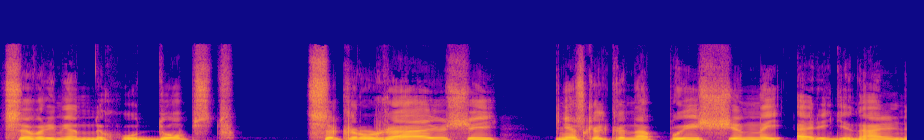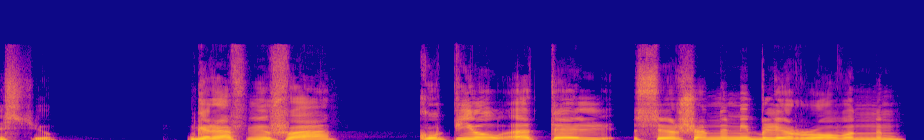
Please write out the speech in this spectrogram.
современных удобств с окружающей, несколько напыщенной оригинальностью. Граф Мюфа купил отель совершенно меблированным,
